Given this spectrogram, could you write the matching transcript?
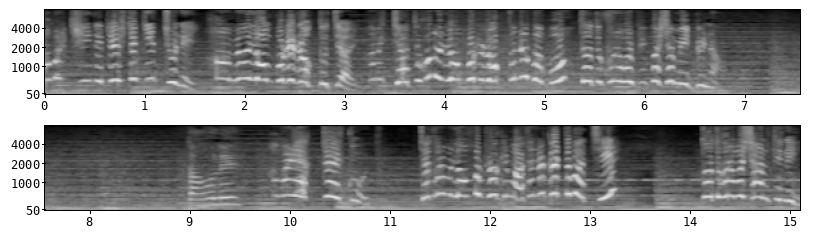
আমার খিদে টেস্টে কিচ্ছু নেই। আমি ওই লম্পটের রক্ত চাই। আমি যতক্ষণ ওই লম্পটের রক্ত না পাবো ততক্ষণ আমার পিপাসা মিটবে না। তাহলে? আমার একটাই কোদ যতক্ষণ আমি লম্পট রকের মাথা না কাটতে পারছি ততক্ষণ আমার শান্তি নেই।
